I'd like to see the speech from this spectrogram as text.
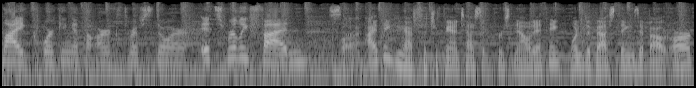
like working at the ARC thrift store. It's really fun. So. Well, I think you have such a fantastic personality. I think one of the best things about ARC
